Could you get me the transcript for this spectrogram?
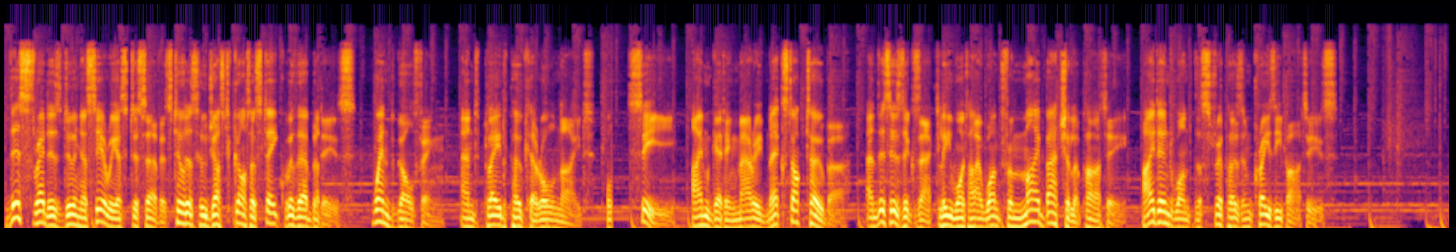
This thread is doing a serious disservice to us who just got a steak with their buddies, went golfing, and played poker all night. See, I'm getting married next October, and this is exactly what I want from my bachelor party. I don't want the strippers and crazy parties.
